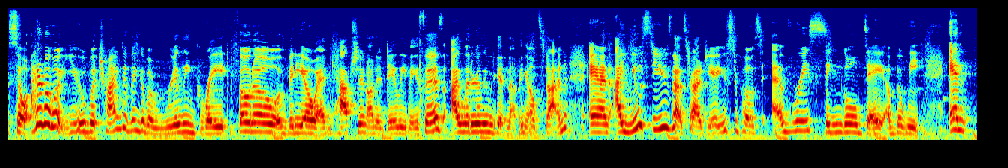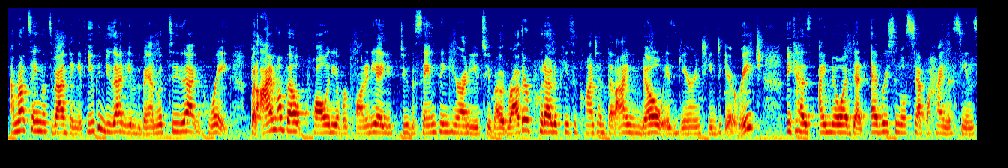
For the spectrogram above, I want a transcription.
So I don't know about you, but trying to think of a really great photo, video, and caption on a daily basis, I literally would get nothing else done. And I used to use that strategy. I used to post every single day of the week. And I'm not saying that's a bad thing. If you can do that and you have the bandwidth to do that, great. But I'm about quality over quantity. I do the same thing here on YouTube. I would rather put out a piece of content that I know is guaranteed to get reach because I know I've done every single step behind the scenes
